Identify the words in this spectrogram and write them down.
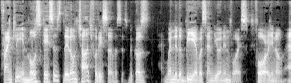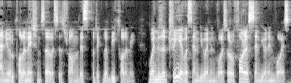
Frankly, in most cases, they don't charge for these services because when did a bee ever send you an invoice for, you know, annual pollination services from this particular bee colony? When did a tree ever send you an invoice or a forest send you an invoice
